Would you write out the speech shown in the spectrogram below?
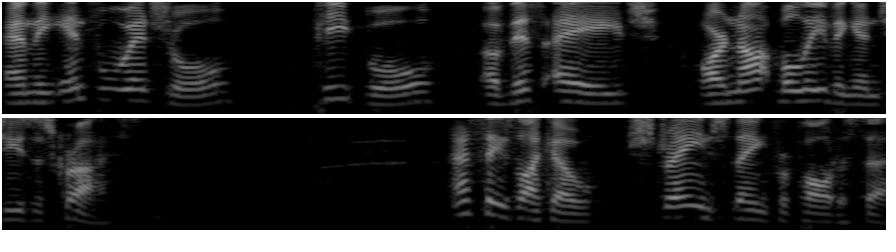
and the influential people of this age are not believing in Jesus Christ. That seems like a strange thing for Paul to say.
